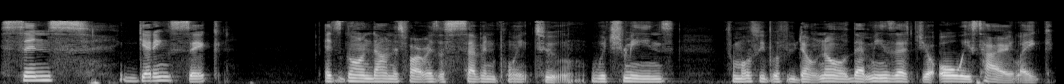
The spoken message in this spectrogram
Since getting sick, it's gone down as far as a 7.2, which means for most people, if you don't know, that means that you're always tired. Like,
